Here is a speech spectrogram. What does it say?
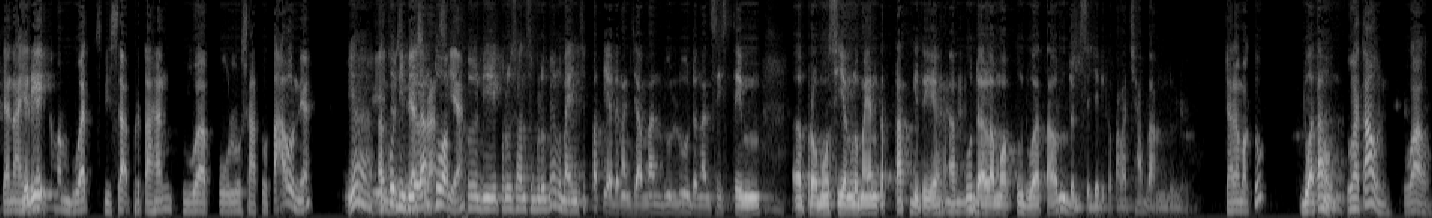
Dan akhirnya Jadi, itu membuat bisa bertahan 21 tahun ya. Ya, di aku dibilang tuh ya. waktu ya. di perusahaan sebelumnya lumayan cepat ya dengan zaman dulu dengan sistem uh, promosi yang lumayan ketat gitu ya. Hmm. Aku dalam waktu dua tahun udah bisa jadi kepala cabang dulu. Dalam waktu? Dua tahun. Dua tahun. Wow.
